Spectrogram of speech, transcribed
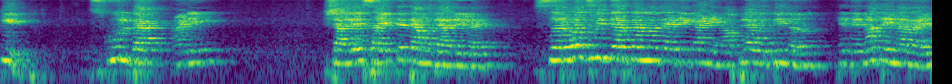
किट स्कूल बॅग आणि शालेय साहित्य त्यामध्ये आलेलं आहे. सर्वच विद्यार्थ्यांना त्या ठिकाणी आपल्या वतीनं हे देण्यात येणार आहे.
